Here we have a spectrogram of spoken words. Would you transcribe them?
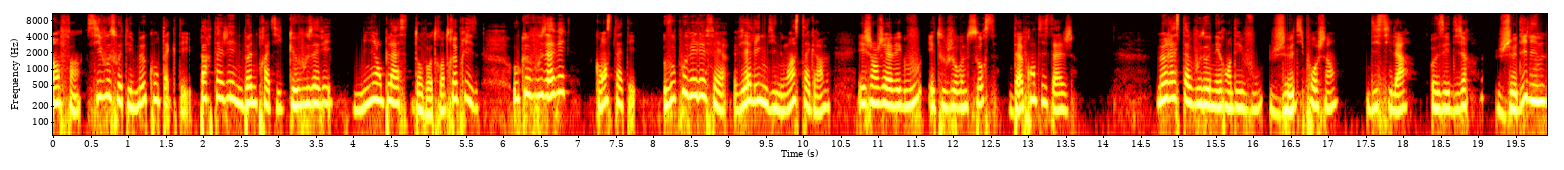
Enfin, si vous souhaitez me contacter, partager une bonne pratique que vous avez mis en place dans votre entreprise ou que vous avez constaté, vous pouvez le faire via LinkedIn ou Instagram. Échanger avec vous est toujours une source d'apprentissage. Me reste à vous donner rendez-vous jeudi prochain. D'ici là, osez dire jeudi Line.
